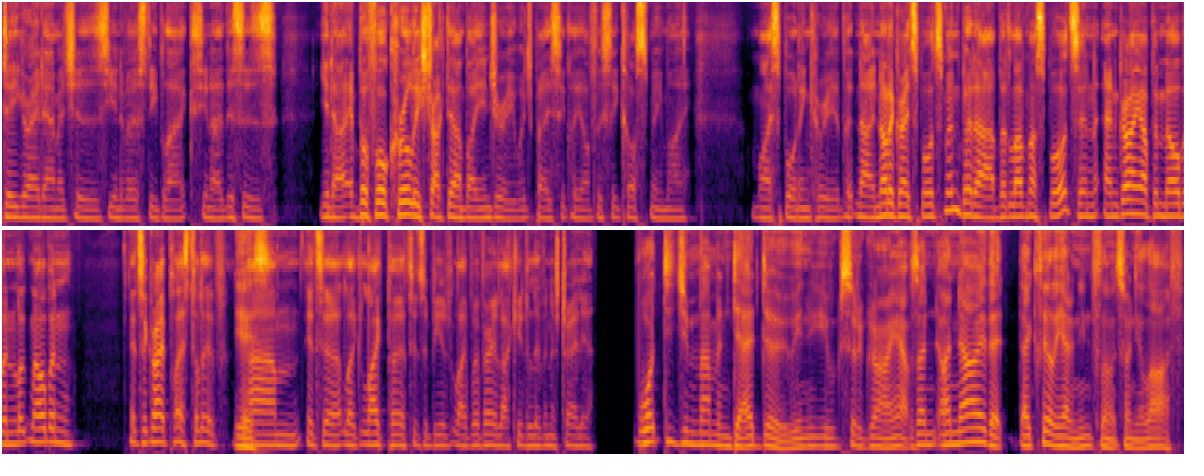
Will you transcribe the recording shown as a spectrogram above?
D grade amateurs, university blacks. You know, this is you know before cruelly struck down by injury, which basically obviously cost me my my sporting career. But no, not a great sportsman, but uh, but love my sports and and growing up in Melbourne. Look, Melbourne it's a great place to live. Yes. Um, it's a like like Perth. It's a beautiful. Like we're very lucky to live in Australia. What did your mum and dad do when you were sort of growing up? Because I, I know that they clearly had an influence on your life.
